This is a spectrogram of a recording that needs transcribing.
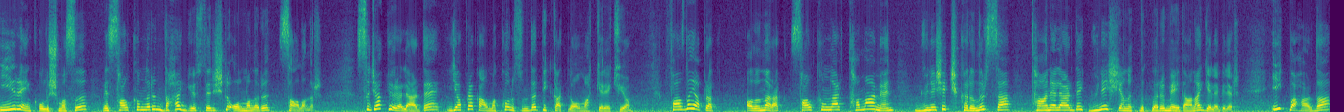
iyi renk oluşması ve salkımların daha gösterişli olmaları sağlanır. Sıcak yörelerde yaprak alma konusunda dikkatli olmak gerekiyor. Fazla yaprak alınarak salkımlar tamamen güneşe çıkarılırsa tanelerde güneş yanıklıkları meydana gelebilir. İlkbaharda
